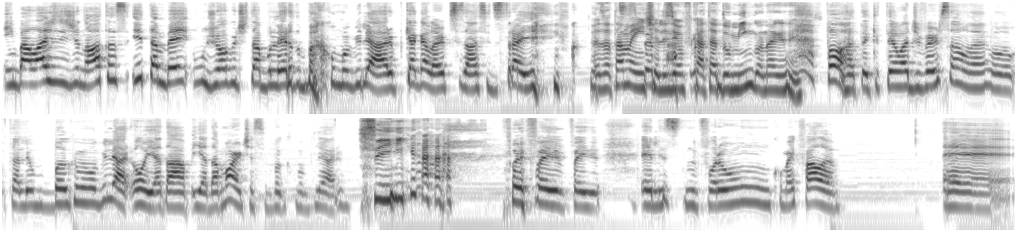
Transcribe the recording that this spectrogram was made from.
embalagens de notas e também um jogo de tabuleiro do banco imobiliário, porque a galera precisava se distrair. Exatamente, eles iam ficar até domingo, né, gente? Porra, tem que ter uma diversão, né? Tá ali um banco imobiliário. Oh, ia dar, ia dar morte esse banco imobiliário. Sim! foi, foi, foi. Eles foram. Como é que fala? É.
